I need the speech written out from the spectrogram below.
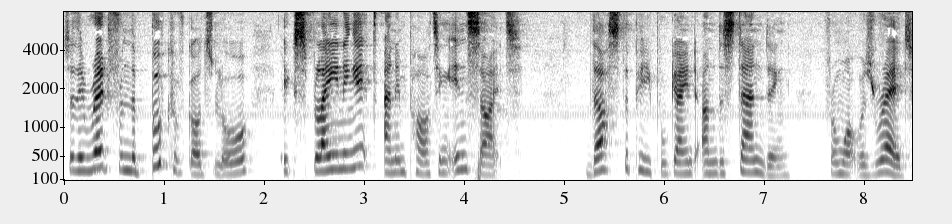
So they read from the book of God's law, explaining it and imparting insight. Thus the people gained understanding from what was read.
